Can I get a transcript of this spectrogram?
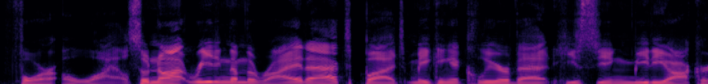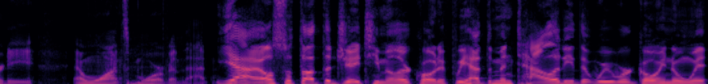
for a while. So, not reading them the riot act, but making it clear that he's seeing mediocrity and wants more than that. Yeah, I also thought the JT Miller quote, if we had the mentality that we were going to win,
